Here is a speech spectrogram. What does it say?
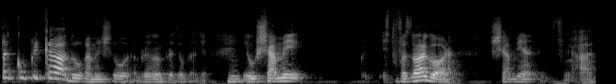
tão complicado realmente abrir uma empresa no Brasil. Hum. Eu chamei, estou fazendo agora, chamei, a- a-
